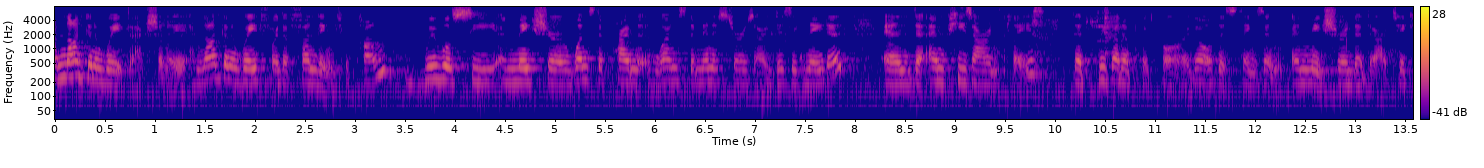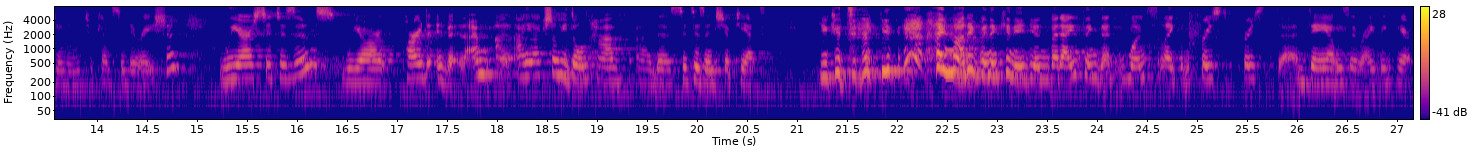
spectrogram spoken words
I'm not going to wait. Actually, I'm not going to wait for the funding to come. We will see and make sure once the prime, once the ministers are designated and the MPs are in place, that we're going to put forward all these things and, and make sure that they are taken into consideration. We are citizens. We are part. Of, I'm, I I actually don't have uh, the citizenship yet. You could tell I'm not even a Canadian, but I think that once, like the first first uh, day I was arriving here,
